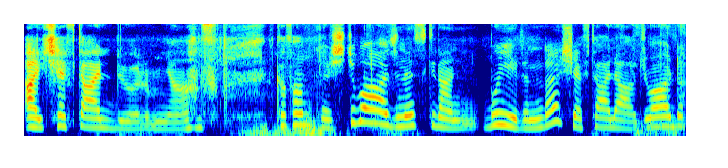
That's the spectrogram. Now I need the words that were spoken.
Ay şeftali diyorum ya. Kafam karıştı. Bu ağacın eskiden bu yerinde şeftali ağacı vardı.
